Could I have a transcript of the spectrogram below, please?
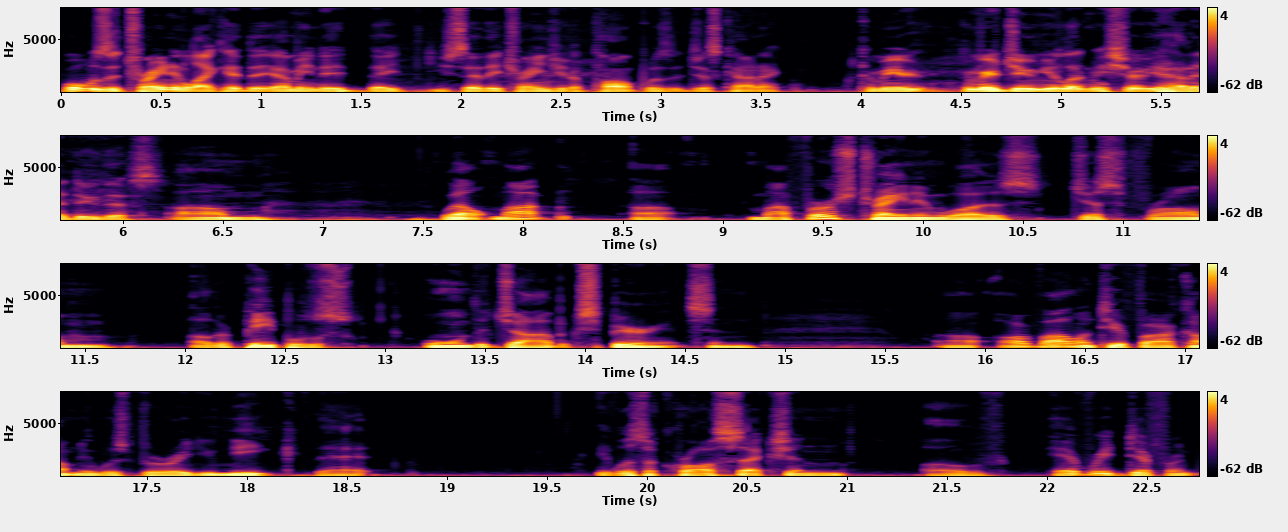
What was the training like? Had they, I mean, they, they you said they trained you to pump. Was it just kind of come here, come here, Junior? Let me show you Yeah. how to do this. Um, well, my uh, my first training was just from other people's on the job experience, and uh, our volunteer fire company was very unique. That it was a cross section of every different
